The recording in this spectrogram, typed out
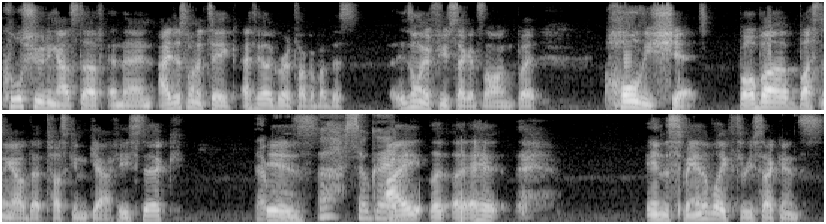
cool shooting out stuff and then i just want to take i feel like we're going to talk about this it's only a few seconds long but holy shit. Boba busting out that Tusken gaffi stick That is oh, so good. I, I hit, in the span of like three seconds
